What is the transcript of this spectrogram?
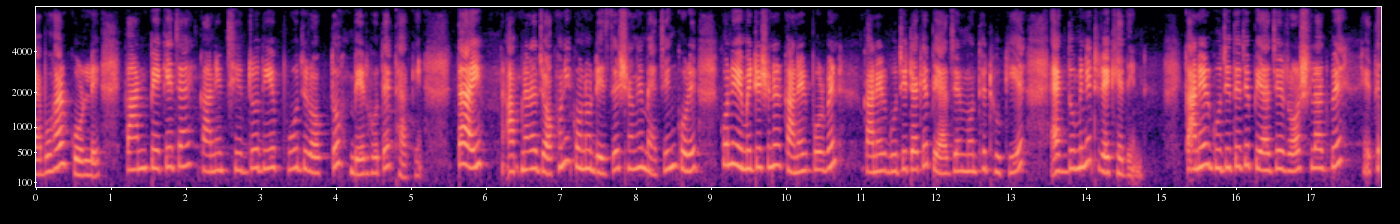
ব্যবহার করলে কান পেকে যায়, কানের ছিদ্র দিয়ে পুজ রক্ত বের হতে থাকে। তাই আপনারা যখনই কোনো ড্রেসের সঙ্গে ম্যাচিং করে কোনো ইমিটেশনের কানের পরবেন, কানের গুজিটাকে পেঁয়াজের মধ্যে ঢুকিয়ে এক দু মিনিট রেখে দিন। কানের গুজিতে যে পেঁয়াজের রস লাগবে, এতে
